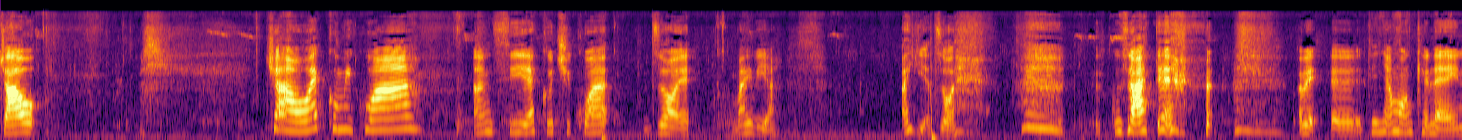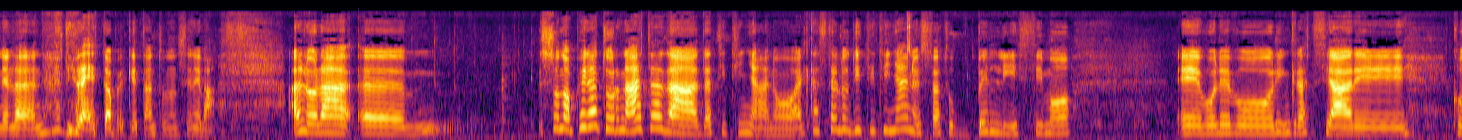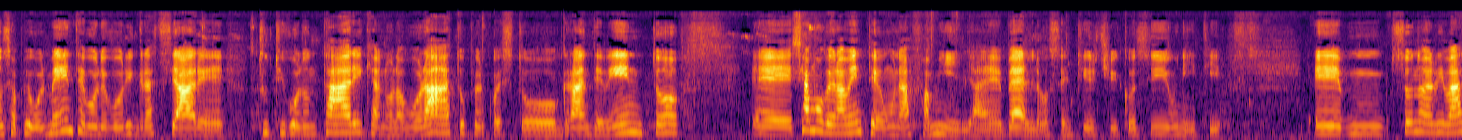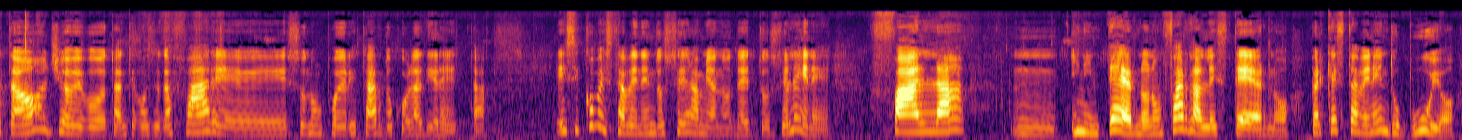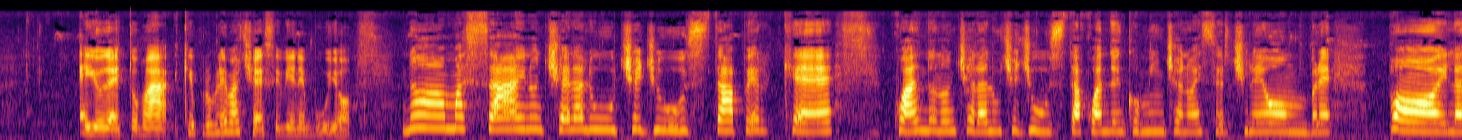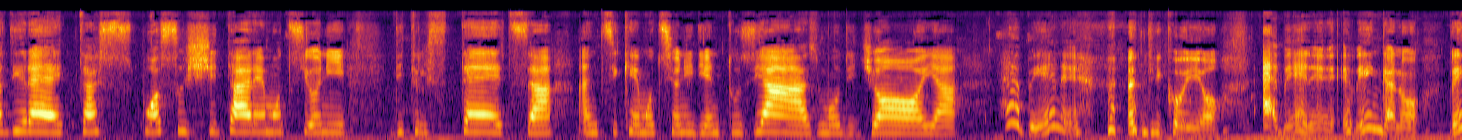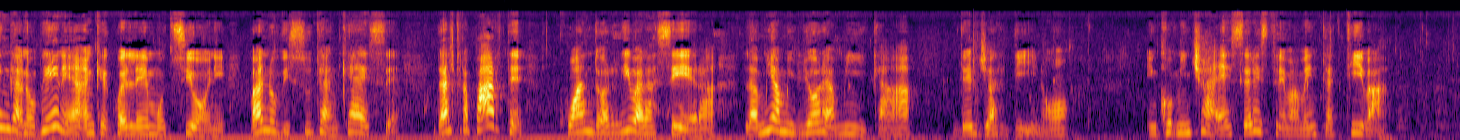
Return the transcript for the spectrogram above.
Ciao. Ciao, eccomi qua. Anzi, eccoci qua. Zoe, vai via. Vai via, Zoe. Scusate. Vabbè, eh, teniamo anche lei nella, nella, diretta perché tanto non se ne va. Allora, ehm, sono appena tornata da, da Titignano. Al castello di Titignano è stato bellissimo e volevo ringraziare consapevolmente, volevo ringraziare tutti i volontari che hanno lavorato per questo grande evento. Eh, siamo veramente una famiglia, è bello sentirci così uniti. E, mh, sono arrivata oggi, avevo tante cose da fare, sono un po' in ritardo con la diretta. E siccome sta venendo sera mi hanno detto Selene, falla mh, in interno, non farla all'esterno, perché sta venendo buio e io ho detto, ma che problema c'è se viene buio? No, ma sai, non c'è la luce giusta perché quando non c'è la luce giusta, quando incominciano a esserci le ombre, poi la diretta può suscitare emozioni di tristezza anziché emozioni di entusiasmo, di gioia. Ebbene, dico io, ebbene, vengano vengano bene anche quelle emozioni, vanno vissute anch'esse. D'altra parte, quando arriva la sera, la mia migliore amica del giardino incomincia a essere estremamente attiva.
